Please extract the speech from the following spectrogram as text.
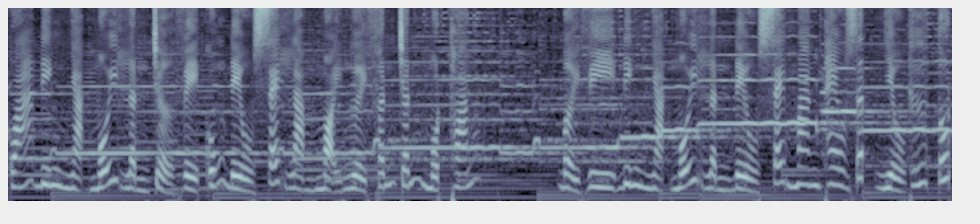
quá đinh nhạc mỗi lần trở về cũng đều sẽ làm mọi người phấn chấn một thoáng. Bởi vì đinh nhạc mỗi lần đều sẽ mang theo rất nhiều thứ tốt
